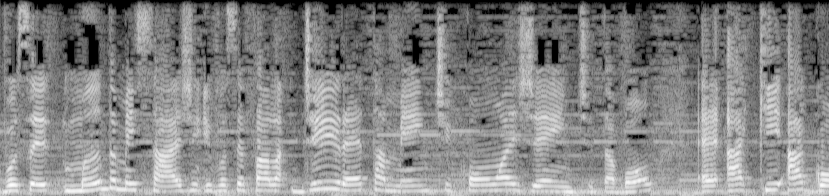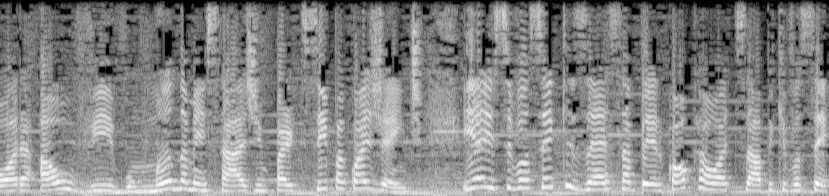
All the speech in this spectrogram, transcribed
você manda mensagem e você fala diretamente com a gente, tá bom? É aqui agora ao vivo, manda mensagem, participa com a gente. E aí, se você quiser saber qual que é o WhatsApp que você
